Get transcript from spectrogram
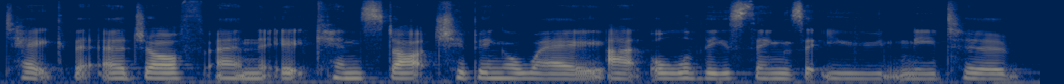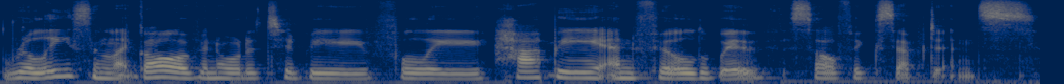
take the edge off and it can start chipping away at all of these things that you need to release and let go of in order to be fully happy and filled with self acceptance.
